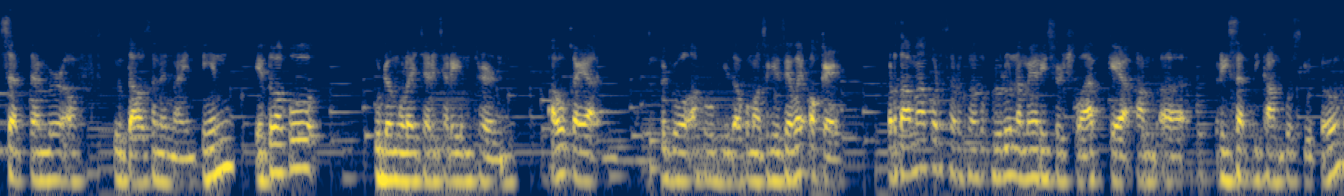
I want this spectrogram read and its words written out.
September of 2019, itu aku udah mulai cari-cari intern. Aku kayak the goal aku begitu aku masuk UCLA. Oke, pertama aku harus masuk dulu namanya research lab, kayak uh, riset di kampus gitu.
